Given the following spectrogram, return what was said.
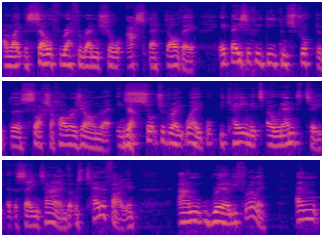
and like the self-referential aspect of it, it basically deconstructed the slasher horror genre in Yeah. such a great way, but became its own entity at the same time that was terrifying and really thrilling. And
